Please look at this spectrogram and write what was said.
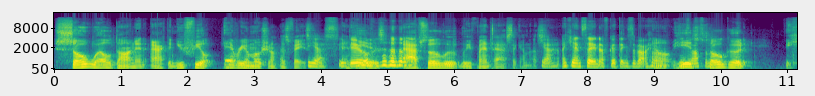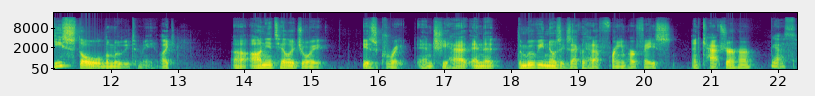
so well done and acted. You feel every emotion on his face. Yes, you And do. He is absolutely fantastic in this. Yeah, I can't say enough good things about him. Uh, he He's is awesome. so good. He stole the movie to me. Like uh, Anya Taylor Joy is great, and she had and the the movie knows exactly how to frame her face and capture her. Yes.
